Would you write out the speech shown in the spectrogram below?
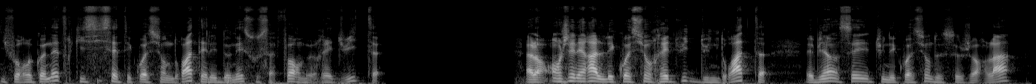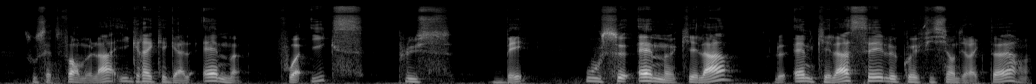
il faut reconnaître qu'ici, cette équation de droite, elle est donnée sous sa forme réduite. Alors en général, l'équation réduite d'une droite, eh bien, c'est une équation de ce genre-là, sous cette forme-là, y égale m fois x plus b, où ce m qui est là, le m qui est là, c'est le coefficient directeur,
